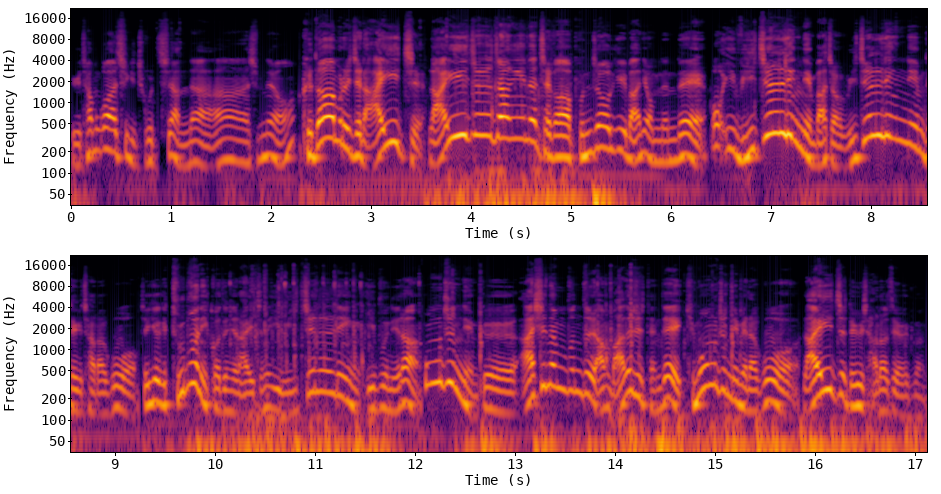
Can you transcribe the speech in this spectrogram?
되게 참고하시기 좋지 않나 싶네요. 그 다음으로 이제 라이즈. 라이즈 장인은 제가 본 적이 많이 없는데 어 이 위즐링님 맞아. 위즐링님 되게 잘하고 저기 여기 두 분 있거든요 라이즈는. 이 위즐링 이분이랑 홍준님. 그 아시는 분들 아마 많으실 텐데 김홍준님이라고 라이즈 되게 잘하세요 이분.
